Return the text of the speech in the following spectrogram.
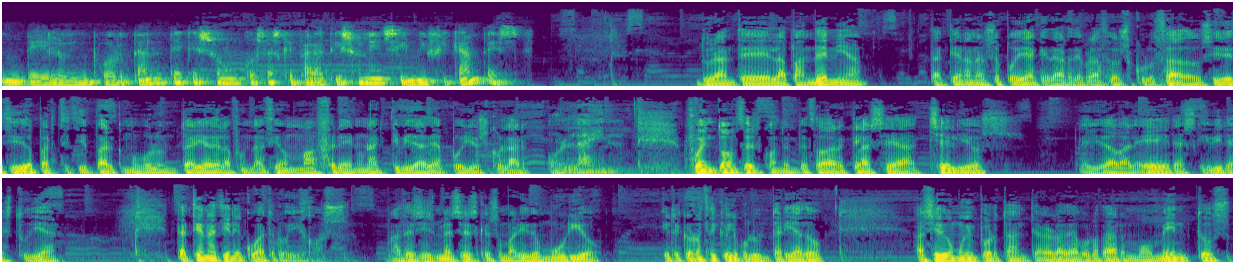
de lo importante que son cosas que para ti son insignificantes. Durante la pandemia, Tatiana no se podía quedar de brazos cruzados y decidió participar como voluntaria de la Fundación Mafre en una actividad de apoyo escolar online. Fue entonces cuando empezó a dar clase a Chelios, le ayudaba a leer, a escribir, a estudiar. Tatiana tiene cuatro hijos. Hace seis meses que su marido murió y reconoce que el voluntariado ha sido muy importante a la hora de abordar momentos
